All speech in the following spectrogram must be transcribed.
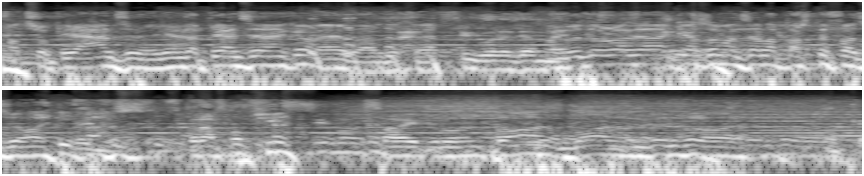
Faccio piangere, mi viene da piangere anche a me, guarda te. Figurati a me. Non vedo l'ora di andare a casa a mangiare la pasta e fagioli. Tra pochissimo sarai pronto. Buono, buono, non vedo l'ora. Ok?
